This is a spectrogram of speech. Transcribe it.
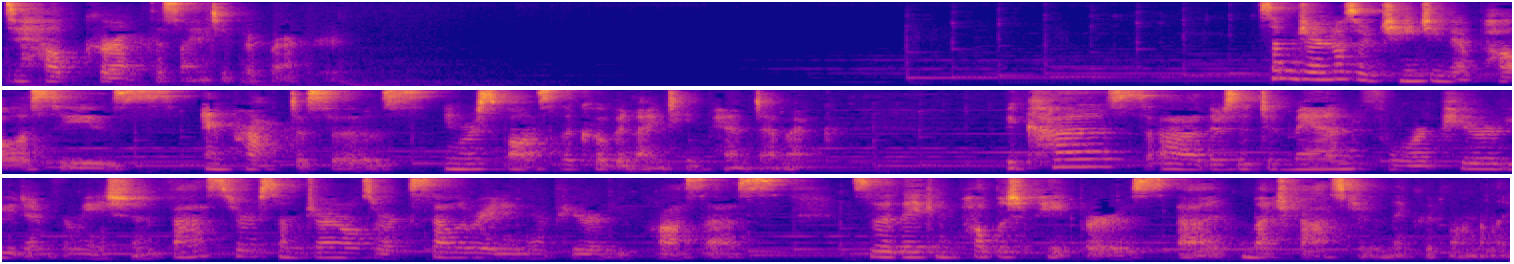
to help correct the scientific record. Some journals are changing their policies and practices in response to the COVID 19 pandemic. Because uh, there's a demand for peer reviewed information faster, some journals are accelerating their peer review process so that they can publish papers uh, much faster than they could normally.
